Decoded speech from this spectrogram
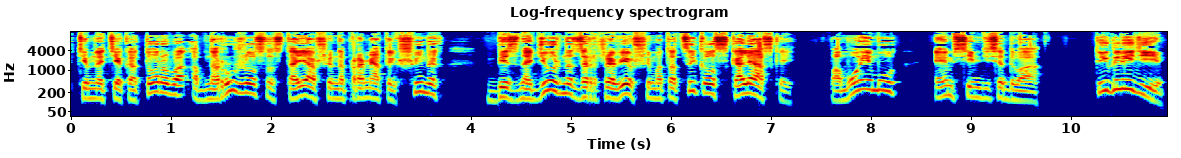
в темноте которого обнаружился стоявший на промятых шинах безнадежно заржавевший мотоцикл с коляской, по-моему, М-72. Ты гляди,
